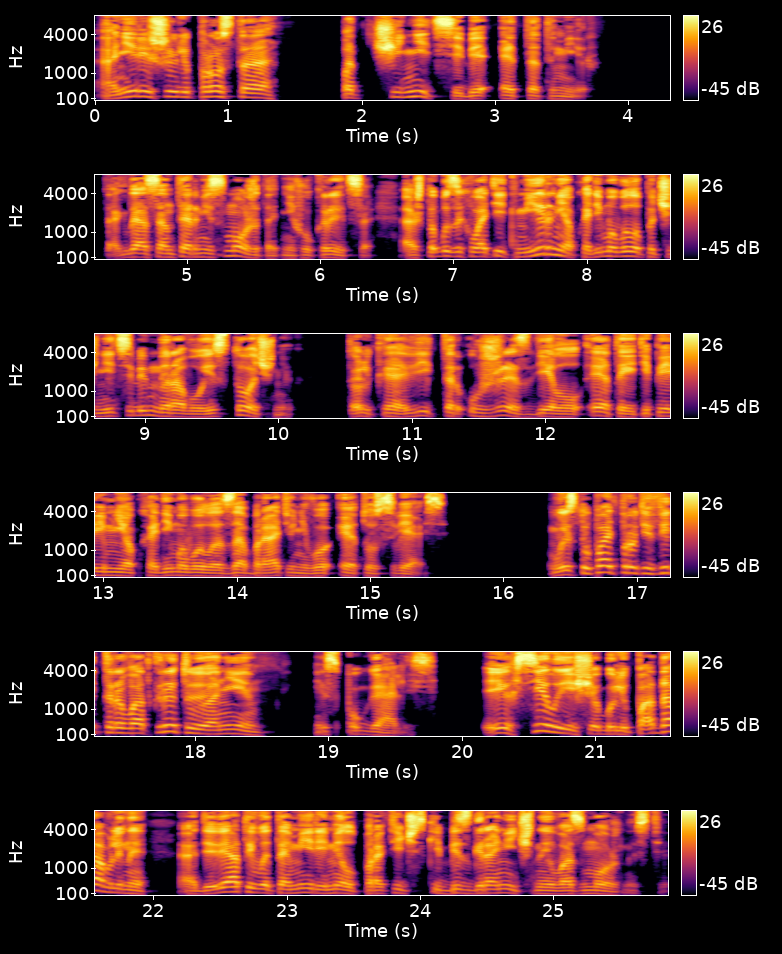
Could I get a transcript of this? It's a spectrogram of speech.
Они решили просто подчинить себе этот мир. Тогда Сантер не сможет от них укрыться, а чтобы захватить мир, необходимо было подчинить себе мировой источник. Только Виктор уже сделал это, и теперь им необходимо было забрать у него эту связь. Выступать против Виктора в открытую они испугались. Их силы еще были подавлены, а девятый в этом мире имел практически безграничные возможности.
